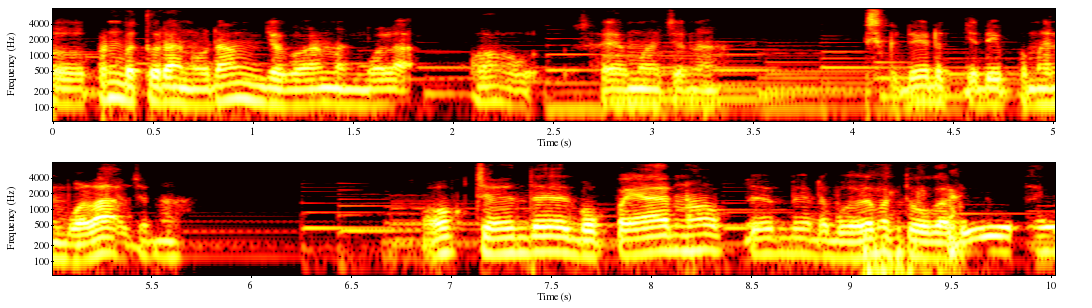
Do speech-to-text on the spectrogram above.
Eh, kan baturan orang jagoan main bola. Wow saya mah cenah geus gede dek jadi pemain bola cenah. Ok cenah teh gopean ok cenah teh. Ada bola mah tuh gaduh teh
